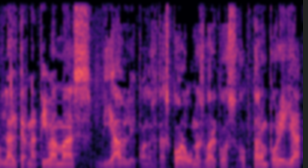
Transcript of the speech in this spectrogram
la alternativa más viable cuando se atascó, algunos barcos optaron por ella,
